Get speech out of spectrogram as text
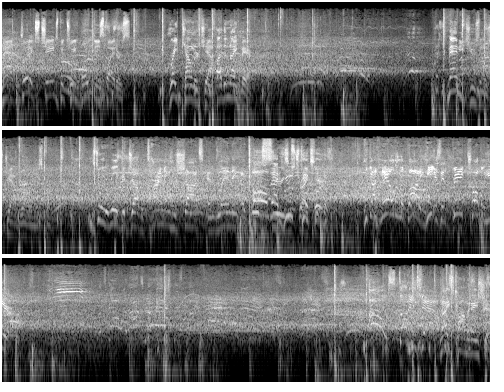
Man, good exchange between both these fighters. Great counter jab by the Nightmare. Manny's using his jab well in this fight. He's doing a really good job of timing his shots and landing a good Oh, series of strikes here. He got nailed in the body. He is in big trouble here. Oh, stunning jab. Nice combination.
